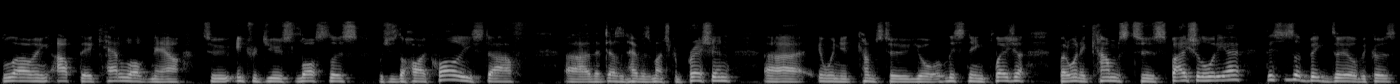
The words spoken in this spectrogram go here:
blowing up their catalog now to introduce lossless, which is the high quality stuff uh, that doesn't have as much compression uh, when it comes to your listening pleasure. But when it comes to spatial audio, this is a big deal because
